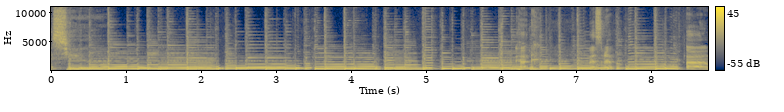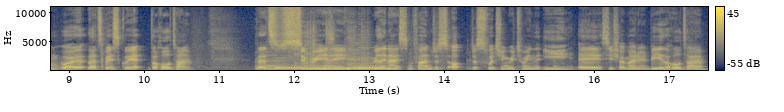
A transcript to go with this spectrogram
messing up. Um, well, that's basically it, the whole time. That's super easy, really nice and fun, just uh, just switching between the E, A, C sharp minor, and B the whole time.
